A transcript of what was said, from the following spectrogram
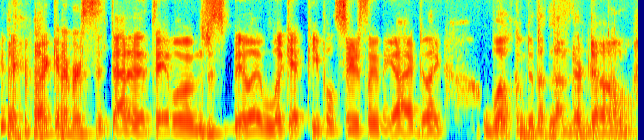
if I can ever sit down at a table and just be like, look at people seriously in the eye and be like, welcome, to the, Thunderdome.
